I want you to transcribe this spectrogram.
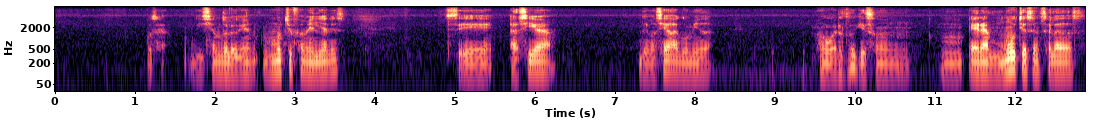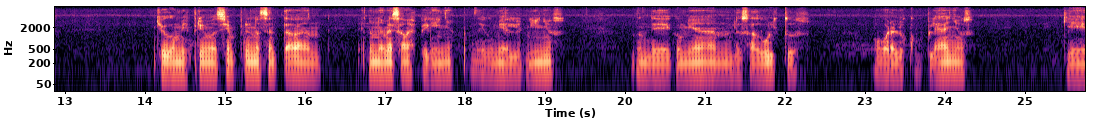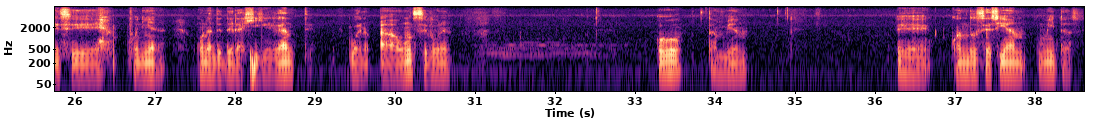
o sea, diciéndolo bien, muchos familiares, se hacía demasiada comida. Me acuerdo que son eran muchas ensaladas. Yo con mis primos siempre nos sentaban en una mesa más pequeña, donde comían los niños, donde comían los adultos, o para los cumpleaños, que se ponía una tetera gigante. Bueno, aún se ponen. O también eh, cuando se hacían humitas,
